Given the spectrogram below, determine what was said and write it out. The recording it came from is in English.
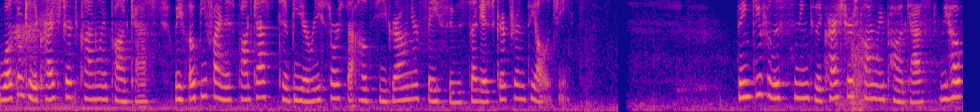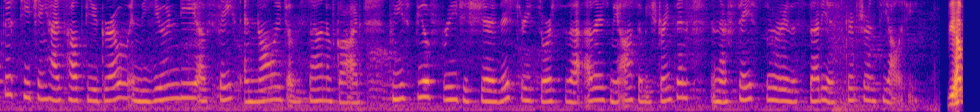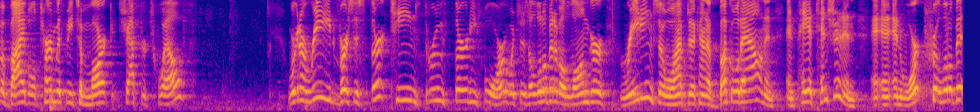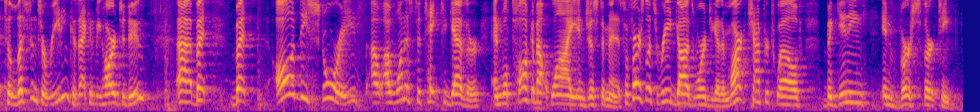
Welcome to the Christchurch Conway podcast. We hope you find this podcast to be a resource that helps you grow in your faith through the study of Scripture and theology. Thank you for listening to the Christchurch Conway podcast. We hope this teaching has helped you grow in the unity of faith and knowledge of the Son of God. Please feel free to share this resource so that others may also be strengthened in their faith through the study of Scripture and theology. If you have a Bible, turn with me to Mark chapter 12. We're going to read verses 13 through 34, which is a little bit of a longer reading, so we'll have to kind of buckle down and, and pay attention and, and, and work for a little bit to listen to reading, because that can be hard to do. Uh, but, but all of these stories I, I want us to take together, and we'll talk about why in just a minute. So, first, let's read God's word together. Mark chapter 12, beginning in verse 13.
